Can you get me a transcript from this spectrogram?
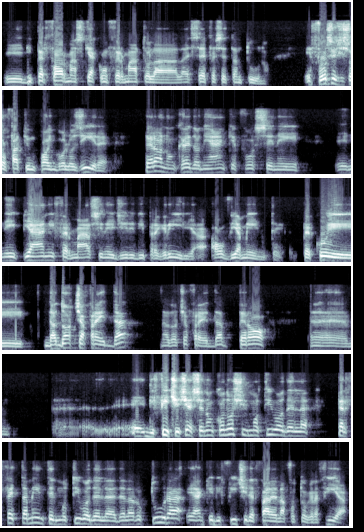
eh, di, performance che ha confermato la, la, SF71 e forse si sono fatti un po' ingolosire, però non credo neanche fosse nei, eh, nei piani fermarsi nei giri di pregriglia, ovviamente. Per cui da doccia fredda, una doccia fredda, però eh, eh, è difficile, cioè se non conosci il motivo del, perfettamente il motivo del, della rottura è anche difficile fare la fotografia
